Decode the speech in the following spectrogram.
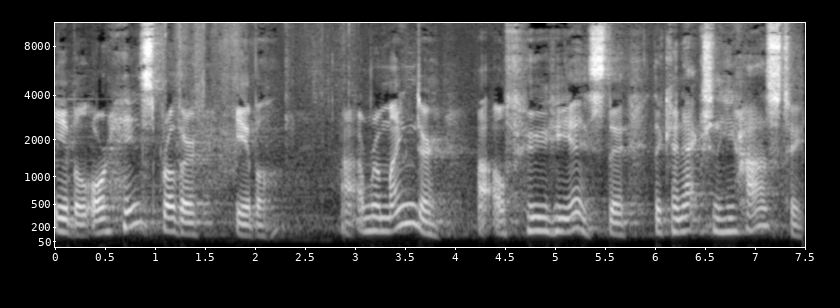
Abel, or his brother Abel. A reminder uh, of who he is, the, the connection he has to.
